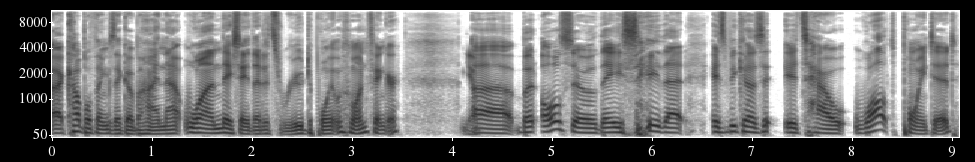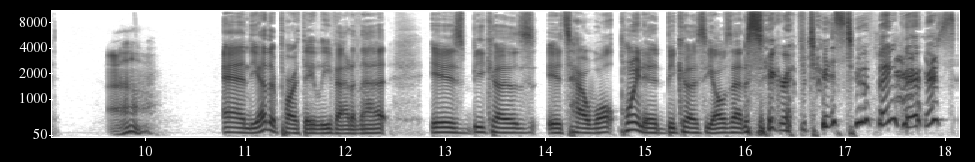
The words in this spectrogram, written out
a couple things that go behind that. One, they say that it's rude to point with one finger. Yep. Uh, but also, they say that it's because it's how Walt pointed. Oh. And the other part they leave out of that is because it's how Walt pointed because he always had a cigarette between his two fingers.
